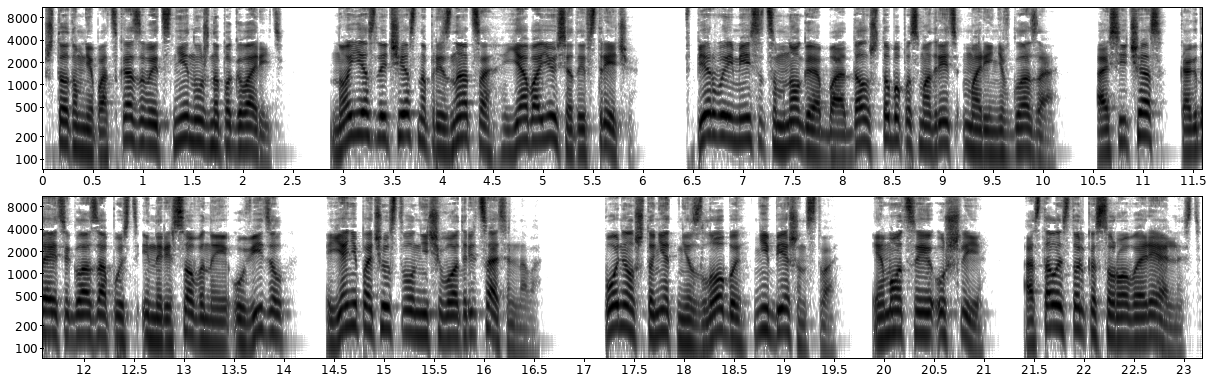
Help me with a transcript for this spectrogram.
Что-то мне подсказывает, с ней нужно поговорить. Но если честно признаться, я боюсь этой встречи. В первые месяцы многое бы отдал, чтобы посмотреть Марине в глаза – а сейчас, когда эти глаза, пусть и нарисованные, увидел, я не почувствовал ничего отрицательного. Понял, что нет ни злобы, ни бешенства. Эмоции ушли. Осталась только суровая реальность.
